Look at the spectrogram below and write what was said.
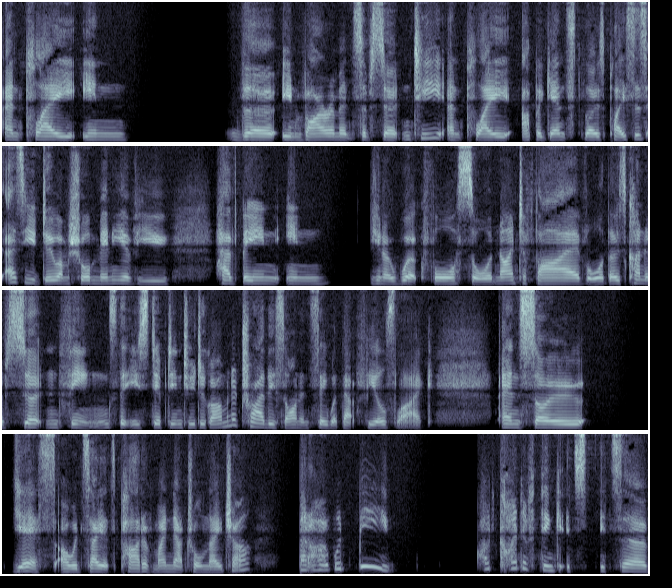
and play in the environments of certainty and play up against those places as you do. I'm sure many of you have been in you know, workforce or nine to five or those kind of certain things that you stepped into to go, I'm going to try this on and see what that feels like. And so, yes, I would say it's part of my natural nature, but I would be, I would kind of think it's, it's a,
